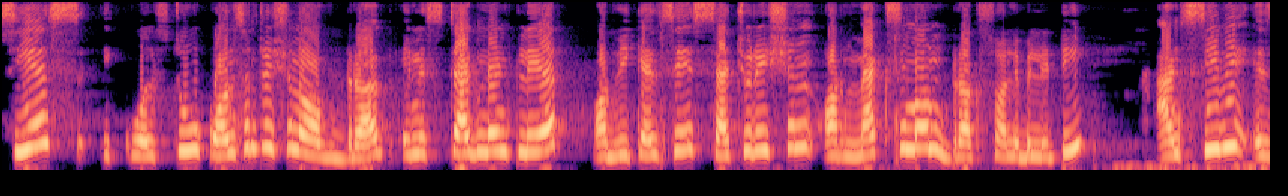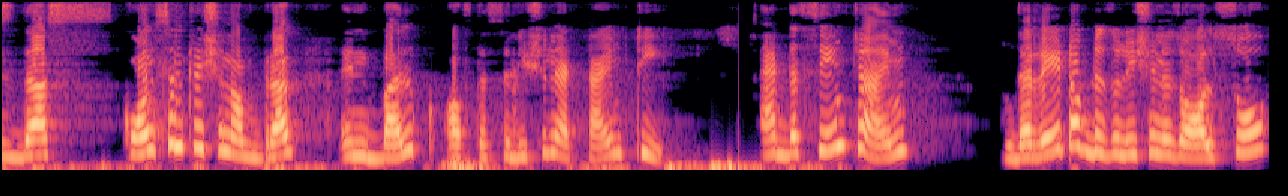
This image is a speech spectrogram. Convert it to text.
Cs equals to concentration of drug in a stagnant layer or we can say saturation or maximum drug solubility and Cv is the concentration of drug in bulk of the solution at time t. At the same time, the rate of dissolution is also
